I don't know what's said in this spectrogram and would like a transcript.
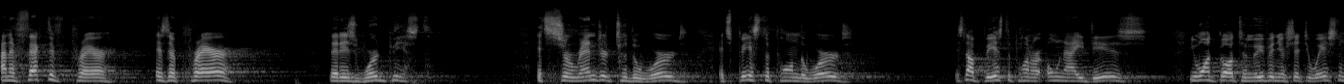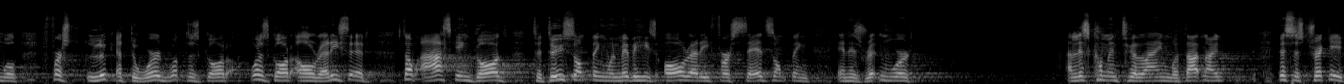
an effective prayer is a prayer that is word based. It's surrendered to the word, it's based upon the word. It's not based upon our own ideas. You want God to move in your situation? Well, first look at the word. What does God what has God already said? Stop asking God to do something when maybe He's already first said something in His written word. And let's come into line with that. Now, this is tricky.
